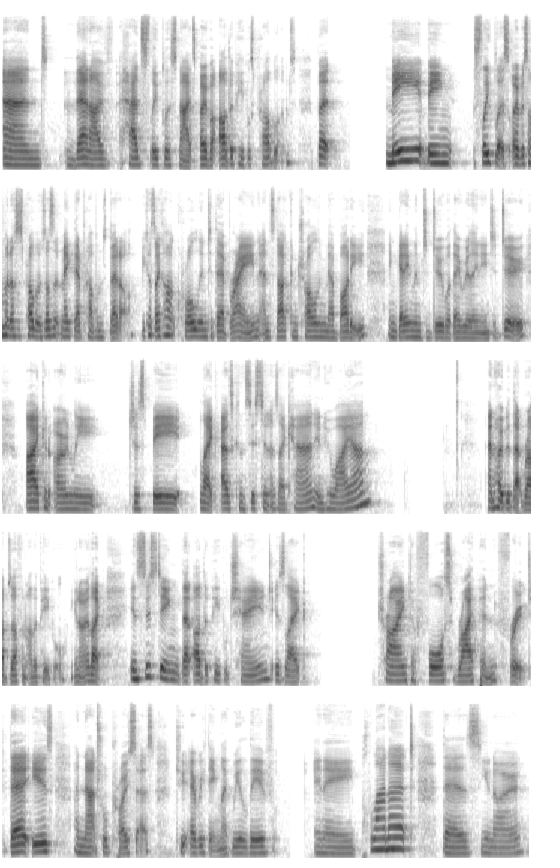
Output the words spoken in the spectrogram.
And then I've had sleepless nights over other people's problems. But me being sleepless over someone else's problems doesn't make their problems better because I can't crawl into their brain and start controlling their body and getting them to do what they really need to do. I can only just be like as consistent as I can in who I am and hope that that rubs off on other people. You know, like insisting that other people change is like trying to force ripen fruit. There is a natural process to everything. Like we live in a planet, there's, you know,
